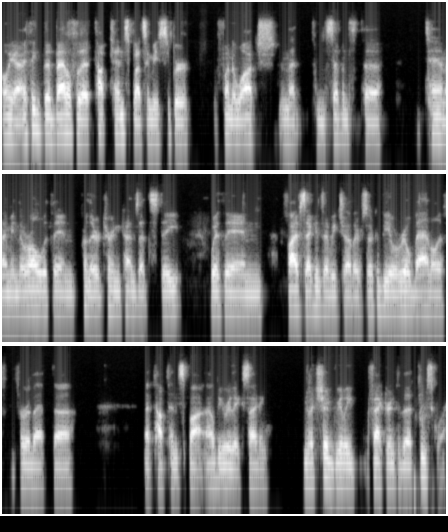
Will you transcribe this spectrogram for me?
Oh yeah, I think the battle for that top 10 spot's going to be super fun to watch in that from the seventh to ten. I mean, they're all within from their returning times at state within five seconds of each other. So it could be a real battle if for that uh, that top ten spot. That'll be really exciting. Know, it should really factor into the team score.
